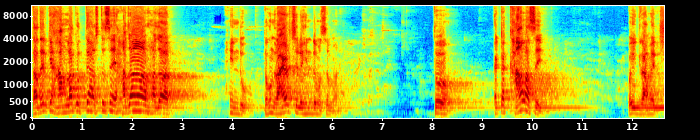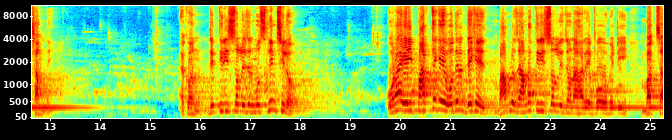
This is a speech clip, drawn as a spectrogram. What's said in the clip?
তাদেরকে হামলা করতে আসতেছে হাজার হাজার হিন্দু। তখন রায়ট ছিল হিন্দু মুসলমানে তো একটা খাল আছে ওই গ্রামের সামনে। এখন যে তিরিশ চল্লিশ জন মুসলিম ছিল, ওরা এই পার থেকে ওদের দেখে ভাবলো যে আমরা তিরিশ চল্লিশ জন, আহারে বউ, বেটি, বাচ্চা,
